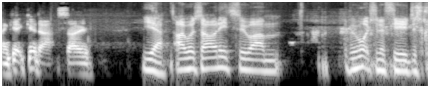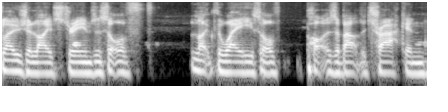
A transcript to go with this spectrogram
and get good at. So Yeah, I was. So I need to. Um, I've been watching a few Disclosure live streams and sort of like the way he sort of potters about the track and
